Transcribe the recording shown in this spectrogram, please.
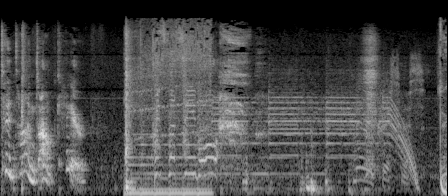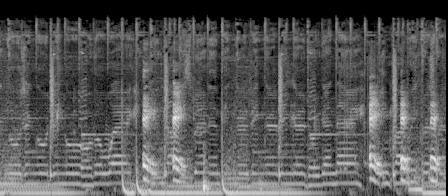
10 times. I don't care. Hey, hey. Hey, hey, hey.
